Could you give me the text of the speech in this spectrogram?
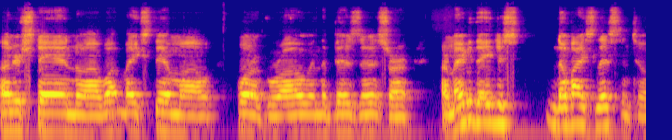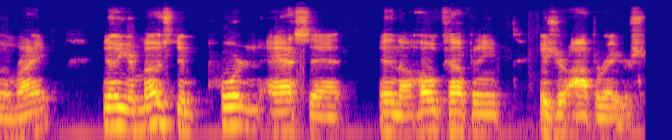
understand uh, what makes them uh, want to grow in the business, or or maybe they just nobody's listening to them. Right? You know, your most important asset in the whole company is your operators,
